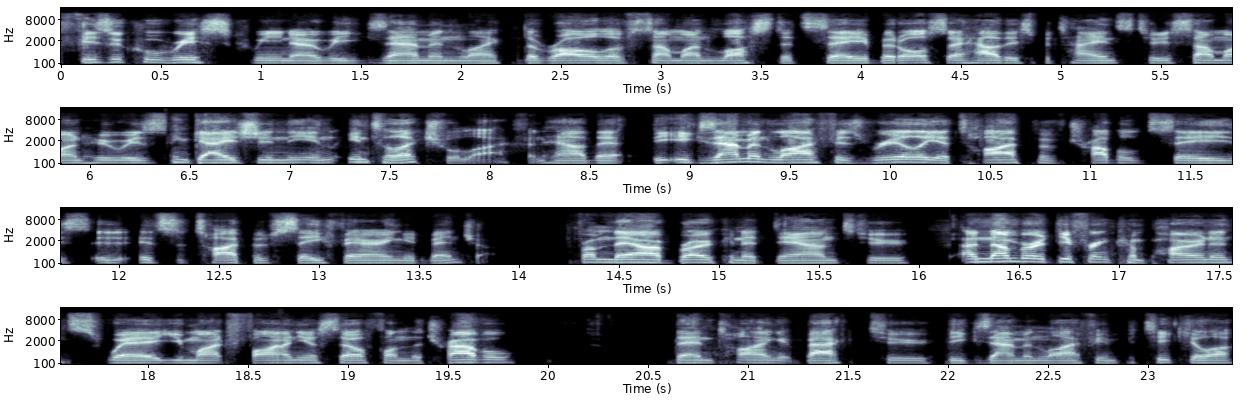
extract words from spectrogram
physical risk we you know we examine like the role of someone lost at sea but also how this pertains to someone who is engaged in the intellectual life and how that the examined life is really a type of troubled seas it's a type of seafaring adventure. From there i've broken it down to a number of different components where you might find yourself on the travel, then tying it back to the examine life in particular.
